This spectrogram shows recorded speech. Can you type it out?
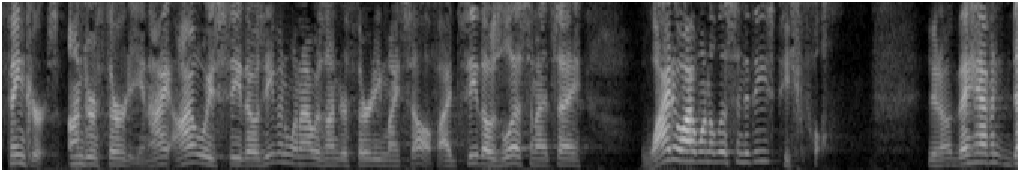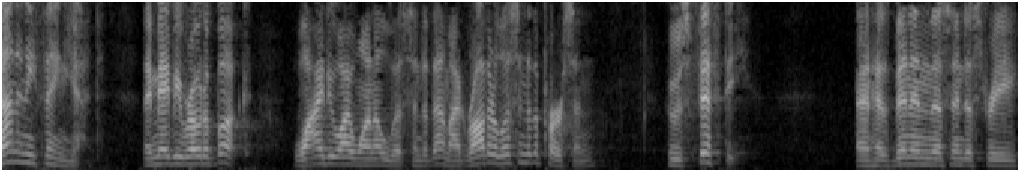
thinkers under 30. And I, I always see those, even when I was under 30 myself, I'd see those lists and I'd say, why do I want to listen to these people? You know, they haven't done anything yet. They maybe wrote a book. Why do I want to listen to them? I'd rather listen to the person who's 50 and has been in this industry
